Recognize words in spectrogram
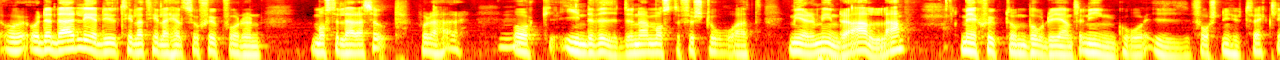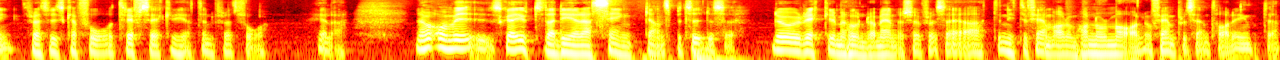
och, och det där leder ju till att hela hälso och sjukvården måste läras upp på det här. Mm. Och individerna måste förstå att mer eller mindre alla med sjukdom borde egentligen ingå i forskning och utveckling för att vi ska få träffsäkerheten för att få hela. Om vi ska utvärdera sänkans betydelse, då räcker det med 100 människor för att säga att 95 av dem har normal och 5% har det inte.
